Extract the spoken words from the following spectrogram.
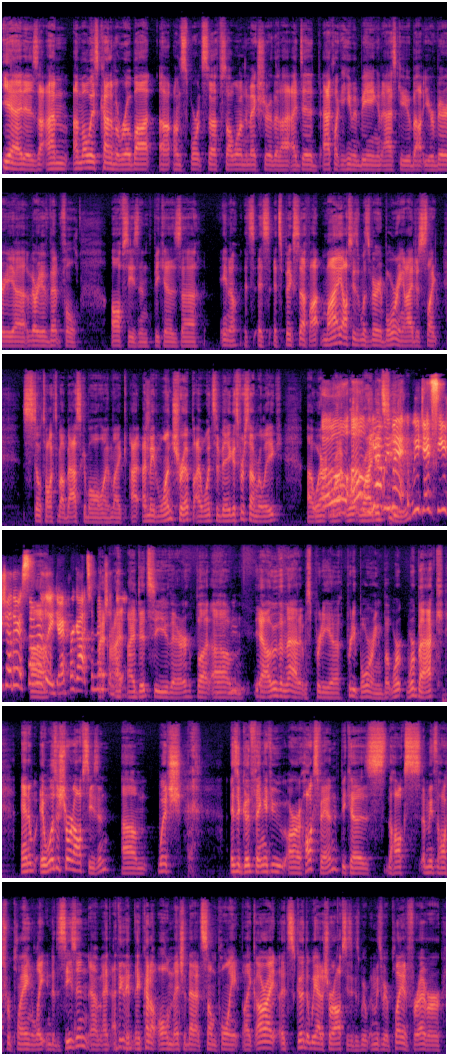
Yeah, it is. I'm I'm always kind of a robot uh, on sports stuff, so I wanted to make sure that I, I, did act like a human being and ask you about your very uh, very eventful off season because uh, you know it's it's it's big stuff. I, my off season was very boring, and I just like still talked about basketball and like I, I, made one trip. I went to Vegas for summer league. Uh, where, oh, where, where, oh yeah, we went. You. We did see each other at summer uh, league. I forgot to mention I, that. I, did see you there, but um, mm-hmm. yeah. Other than that, it was pretty uh, pretty boring. But we're we're back, and it, it was a short off season, um, which is a good thing if you are a Hawks fan because the Hawks. I mean, the Hawks were playing late into the season. Um, I, I, think they, they kind of all mentioned that at some point. Like, all right, it's good that we had a short off season because it means we were playing forever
